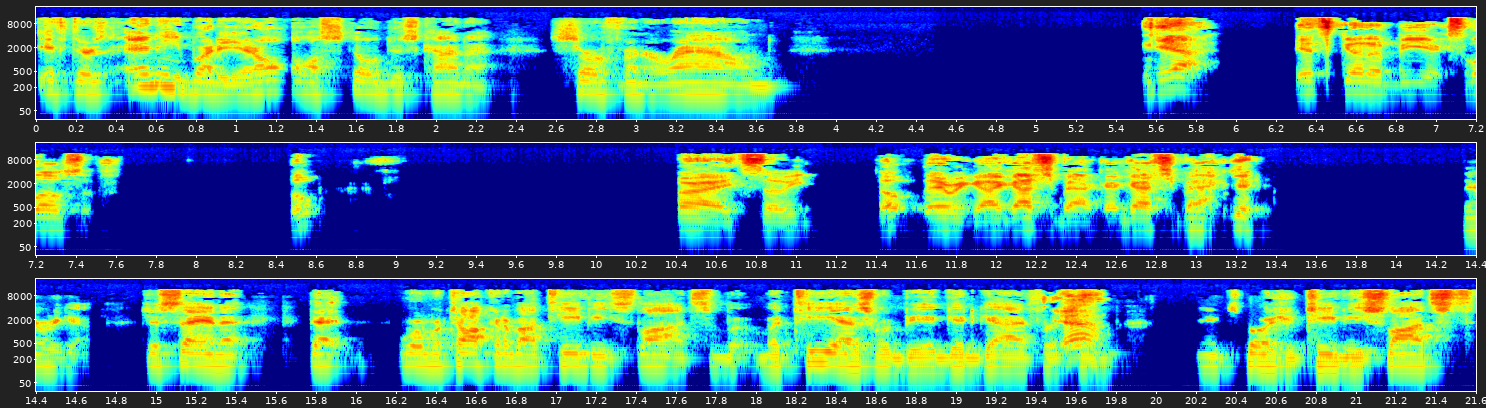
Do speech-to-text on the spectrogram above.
if there's anybody at all still just kind of surfing around. Yeah, it's going to be explosive. Oh. All right. So he, oh, there we go. I got you back. I got you back. there we go just saying that that when we're talking about TV slots, but Matias would be a good guy for yeah. some exposure TV slots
